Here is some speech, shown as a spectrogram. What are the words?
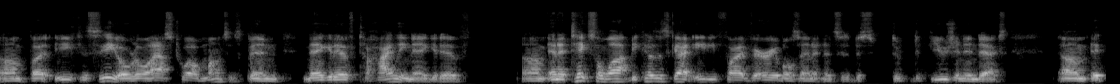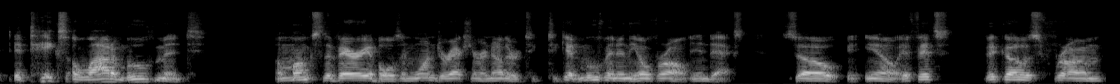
Um, but you can see over the last 12 months, it's been negative to highly negative. Um, and it takes a lot because it's got 85 variables in it and it's a dis- diffusion index. Um, it, it takes a lot of movement amongst the variables in one direction or another to, to get movement in the overall index. So, you know, if it's if it goes from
